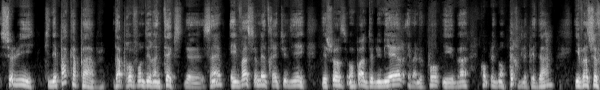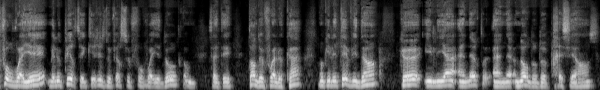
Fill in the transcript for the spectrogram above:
celui qui n'est pas capable d'approfondir un texte simple et il va se mettre à étudier des choses. On parle de lumière, eh bien le pauvre, il va complètement perdre les pédales. Il va se fourvoyer, mais le pire, c'est qu'il risque de faire se fourvoyer d'autres, comme ça a été tant de fois le cas. Donc, il est évident qu'il y a un ordre, de préséance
